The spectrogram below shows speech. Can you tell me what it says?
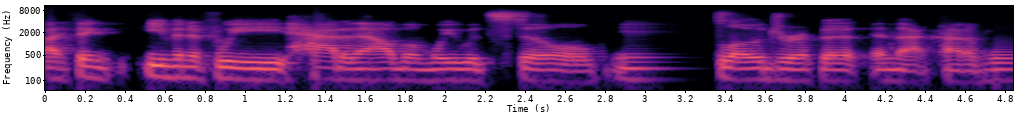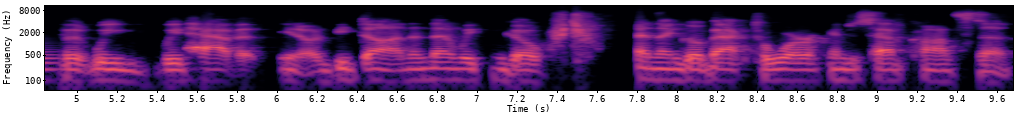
i think even if we had an album we would still slow drip it in that kind of but we we'd have it you know it'd be done and then we can go and then go back to work and just have constant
